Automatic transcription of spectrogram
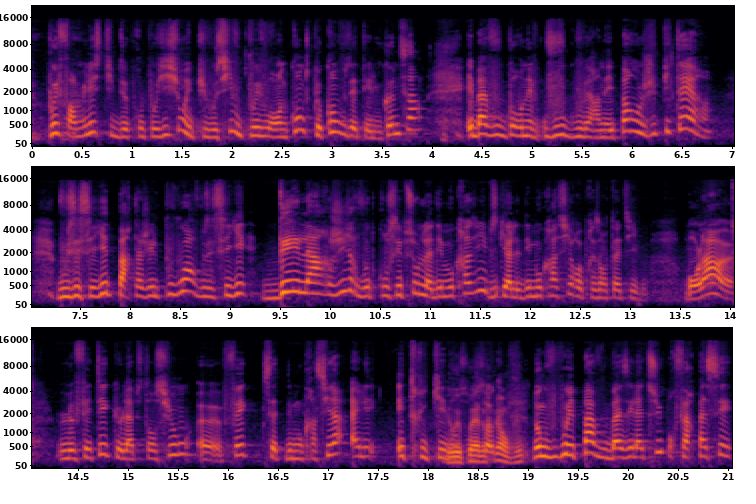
Vous pouvez formuler ce type de proposition. Et puis aussi, vous pouvez vous rendre compte que quand vous êtes élu comme ça, eh ben vous ne vous gouvernez pas en Jupiter. Vous essayez de partager le pouvoir, vous essayez d'élargir votre conception de la démocratie, parce qu'il y a la démocratie représentative. Bon là, euh, le fait est que l'abstention euh, fait que cette démocratie-là, elle est étriquée dans son socle. Donc vous ne pouvez pas vous baser là-dessus pour faire passer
